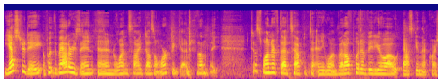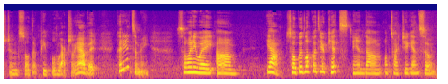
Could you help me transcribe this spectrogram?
yesterday. I put the batteries in, and one side doesn't work again. And I'm like, just wonder if that's happened to anyone. But I'll put a video out asking that question so that people who actually have it could answer me. So anyway, um, yeah, so good luck with your kits, and um, I'll talk to you again soon.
